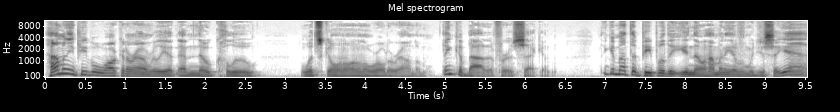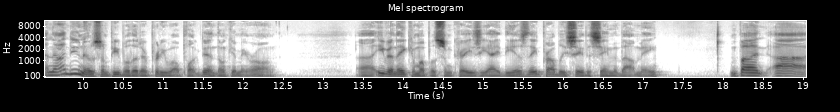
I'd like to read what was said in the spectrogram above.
How many people walking around really have, have no clue what's going on in the world around them? Think about it for a second. Think about the people that you know. How many of them would you say, yeah, and I do know some people that are pretty well plugged in, don't get me wrong. Uh, even they come up with some crazy ideas. They'd probably say the same about me. But uh,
